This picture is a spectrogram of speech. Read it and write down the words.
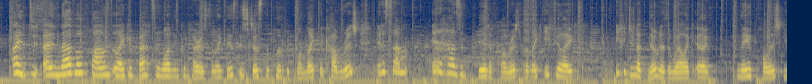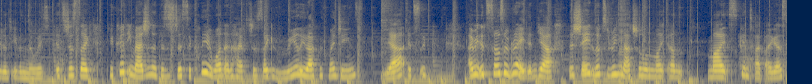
I, do, I never found like a better one in comparison. Like this is just the perfect one. Like the coverage, it is some, um, it has a bit of coverage, but like if you like, if you do not know that well, like a nail polish, you don't even know it. It's just like, you could imagine that this is just a clear one and I have just like really luck with my genes. Yeah, it's a, I mean, it's so, so great. And yeah, the shade looks really natural on my, on my skin type, I guess.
